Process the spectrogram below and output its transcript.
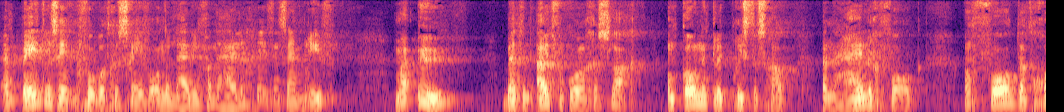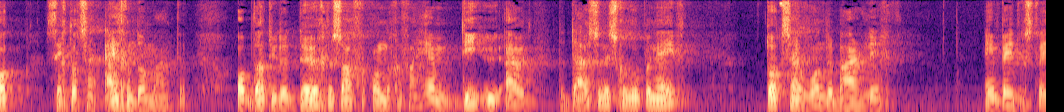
En Petrus heeft bijvoorbeeld geschreven onder leiding van de Heilige Geest in zijn brief. Maar u bent een uitverkoren geslacht, een koninklijk priesterschap, een heilig volk. Een volk dat God zich tot zijn eigendom maakte. Opdat u de deugden zal verkondigen van hem die u uit de duisternis geroepen heeft, tot zijn wonderbaar licht. 1 Petrus 2,9.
